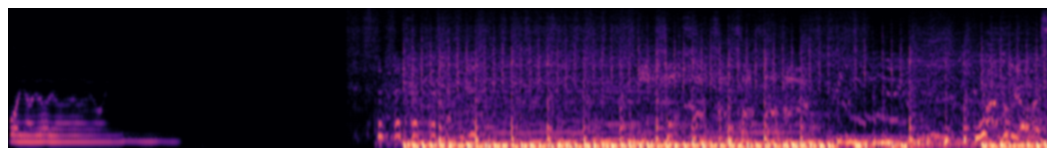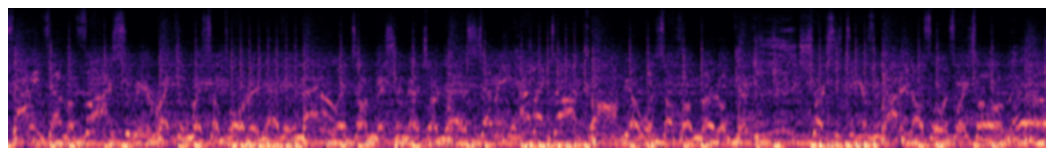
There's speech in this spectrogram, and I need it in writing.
Boing. Welcome to the Sammy Family Flash To be ranking with support in heavy metal It's our mission, it's our name StabbyHamlet.com Your one stuff from Metal Gear Shirts and stickers we got it Also let's raise some hell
